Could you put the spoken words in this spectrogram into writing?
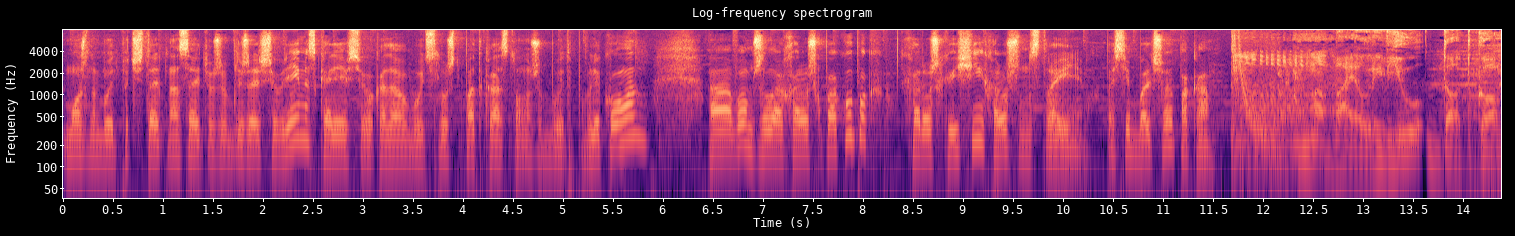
можно будет почитать на сайте уже в ближайшее время. Скорее всего, когда вы будете слушать подкаст, он уже будет опубликован. А вам желаю хороших покупок, хороших вещей, хорошего настроения. Спасибо большое, пока. MobileReview.com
